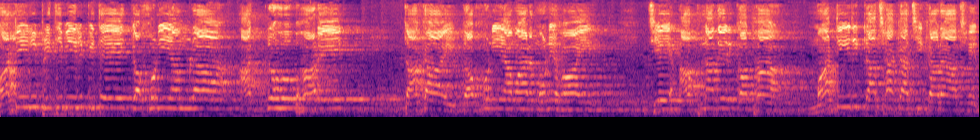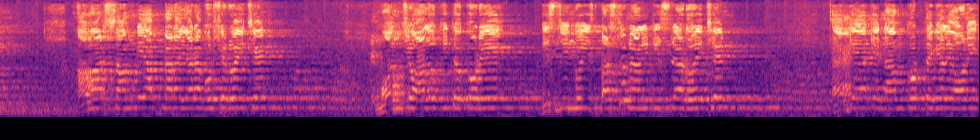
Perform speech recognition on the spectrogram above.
মাটির পৃথিবীর পিতে যখনই আমরা আগ্রহ ভারে তাকাই, তখনই আমার মনে হয় যে আপনাদের কথা মাটির কাছাকাছি কারা আছেন? আমার সামনে আপনারা যারা বসে রয়েছেন, মঞ্চ আলোকিত করে ডিস্টিংগুইশ পার্সোনালিটিসরা রয়েছেন, একে একে নাম করতে গেলে অনেক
